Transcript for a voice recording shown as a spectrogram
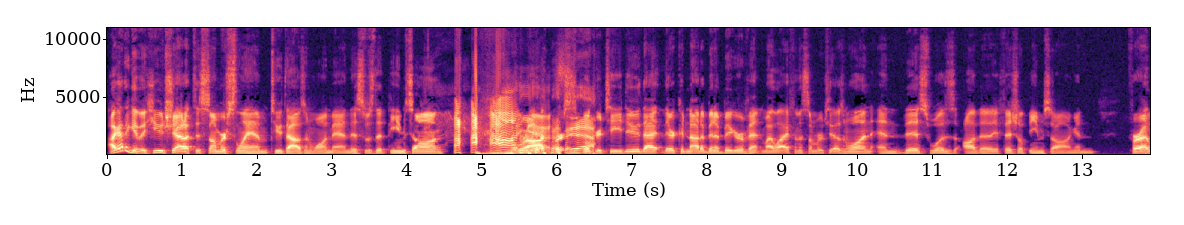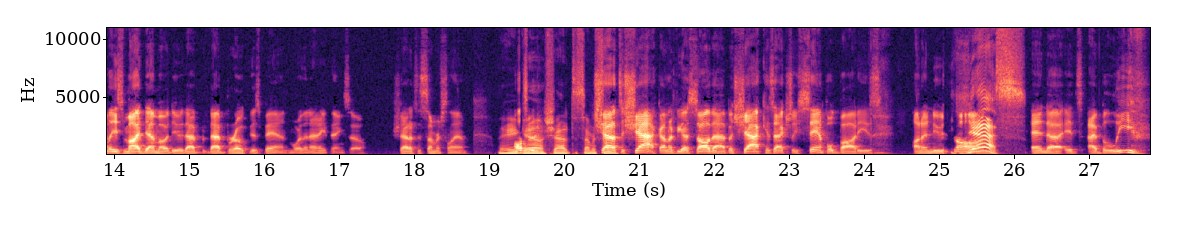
I got to give a huge shout out to SummerSlam 2001, man. This was the theme song. The Rock Yes. versus Yeah. Booker T, dude. That there could not have been a bigger event in my life in the summer of 2001, and this was uh, the official theme song. And for at least my demo, dude, that that broke this band more than anything. So shout out to SummerSlam. There you Also, go. Shout out to Summer. Shout out to Shaq. I don't know if you guys saw that, but Shaq has actually sampled bodies on a new song. Yes. and uh, it's I believe,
